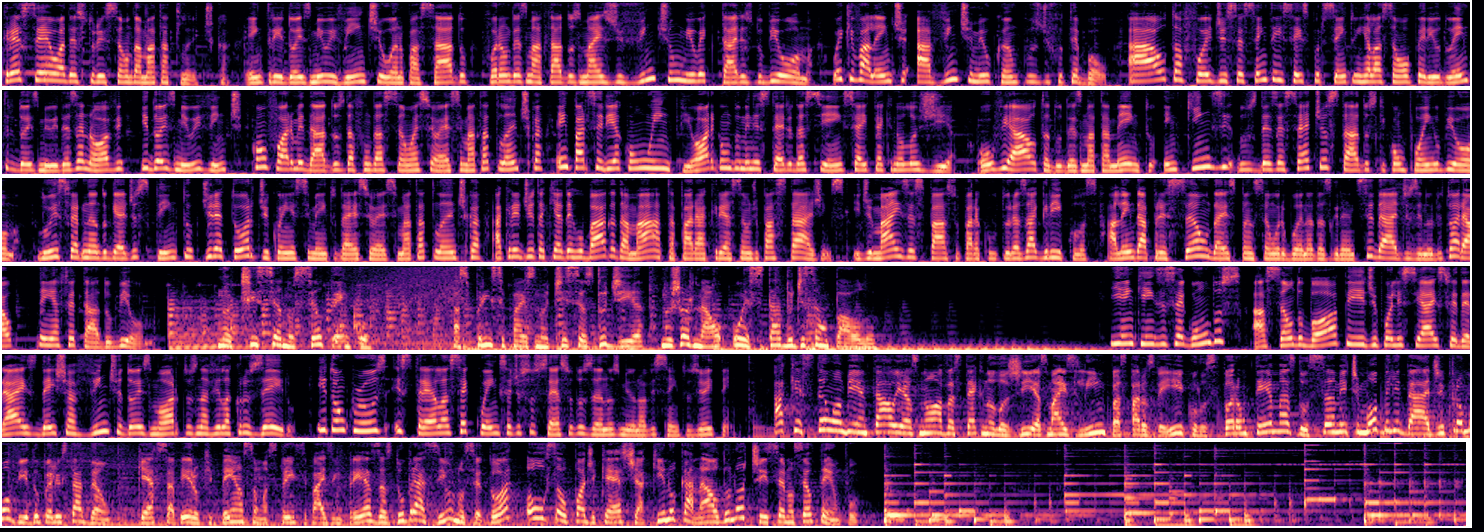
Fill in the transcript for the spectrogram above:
Cresceu a destruição da Mata Atlântica. Entre 2020 e o ano passado, foram desmatados mais de 21 mil hectares do bioma, o equivalente a 20 mil campos de futebol. A alta foi de 66% em relação ao período entre 2019 e 2020, conforme dados da Fundação SOS Mata Atlântica, em parceria com o INPE, órgão do Ministério da Ciência e Tecnologia. Houve alta do desmatamento em 15 dos 17 estados que compõem o bioma. Luiz Fernando Guedes Pinto, diretor de conhecimento da SOS Mata Atlântica, acredita que a derrubada da mata para a criação de pastagens e de mais espaço para culturas agrícolas, além da pressão da expansão urbana das grandes cidades e no litoral, tem afetado o bioma. Notícia no seu tempo. As principais notícias do dia no jornal O Estado de São Paulo. E em 15 segundos, a ação do BOP e de policiais federais deixa 22 mortos na Vila Cruzeiro. E Tom Cruise estrela a sequência de sucesso dos anos 1980. A questão ambiental e as novas tecnologias mais limpas para os veículos foram temas do Summit Mobilidade promovido pelo Estadão. Quer saber o que pensam as principais empresas do Brasil no setor? Ouça o podcast aqui no canal do Notícia no seu tempo.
